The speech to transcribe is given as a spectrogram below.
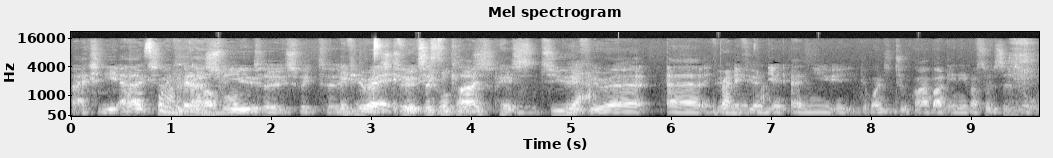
Actually, uh, That's so we can fine. better Press help one you. to speak to. If you're a, press if you're an to existing one client, plus. press two. Yeah. If you're a, uh, if you're, Brand if new you're client. and you, you wanted to inquire about any of our services or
